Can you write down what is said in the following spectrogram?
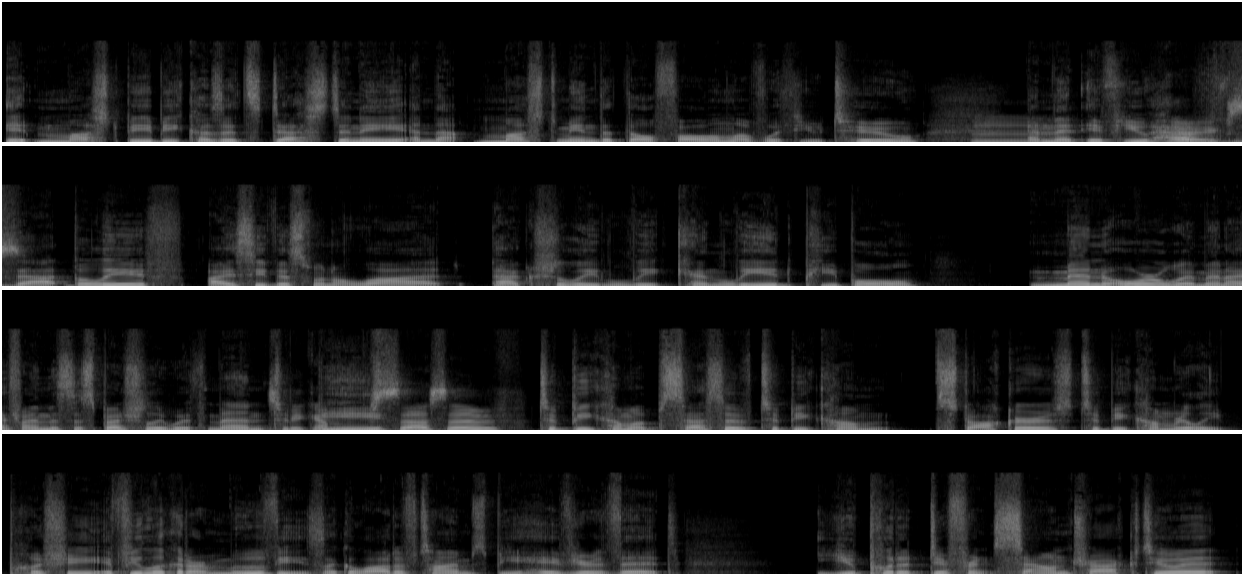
it must be because it's destiny and that must mean that they'll fall in love with you too. Hmm. and that if you have Yikes. that belief, I see this one a lot, actually le- can lead people men or women, I find this especially with men to Become be obsessive. to become obsessive, to become stalkers, to become really pushy. If you look at our movies, like a lot of times behavior that you put a different soundtrack to it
